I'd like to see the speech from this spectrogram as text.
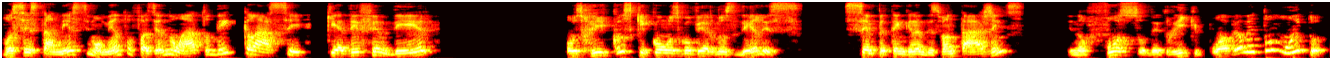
você está nesse momento fazendo um ato de classe, que é defender os ricos, que com os governos deles sempre tem grandes vantagens, e no fosso entre rico e pobre aumentou muito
